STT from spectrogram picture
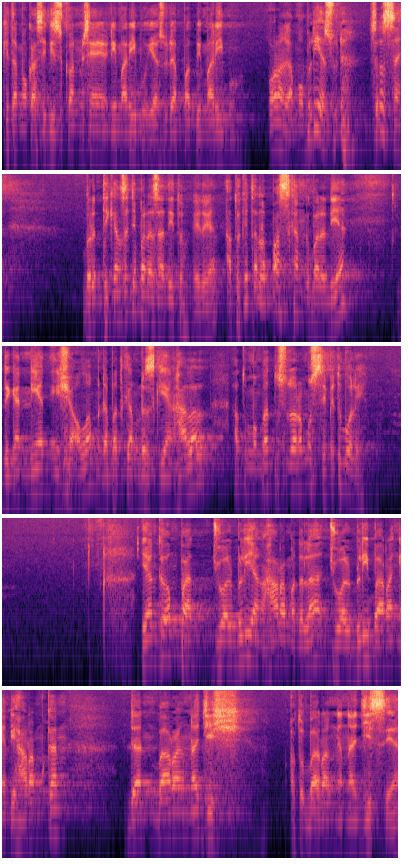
Kita mau kasih diskon misalnya 5 ribu, ya sudah 45 ribu. Orang nggak mau beli ya sudah, selesai. Berhentikan saja pada saat itu, gitu kan? Atau kita lepaskan kepada dia dengan niat insya Allah mendapatkan rezeki yang halal atau membantu saudara muslim itu boleh. Yang keempat, jual beli yang haram adalah jual beli barang yang diharamkan dan barang najis atau barang yang najis ya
